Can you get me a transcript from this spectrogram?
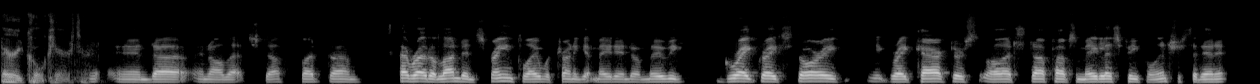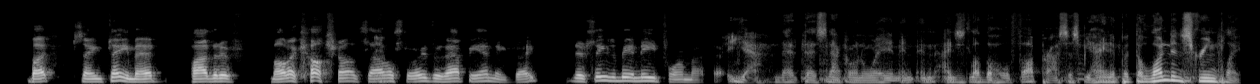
very cool character, and uh, and all that stuff. But um, I wrote a London screenplay. We're trying to get made into a movie. Great, great story, great characters, all that stuff. Have some A-list people interested in it, but same thing, Ed. Positive multicultural ensemble yeah. stories with happy endings, right? There seems to be a need for them out there. Yeah, that that's not going away, and, and and I just love the whole thought process behind it. But the London screenplay,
